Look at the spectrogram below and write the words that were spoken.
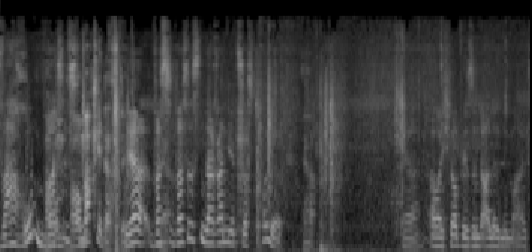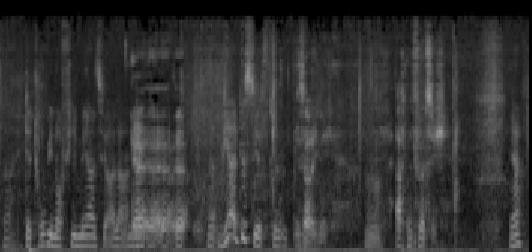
warum? was Warum, ist warum denn- macht ihr das denn? ja, was, Ja. was ist denn daran jetzt das Tolle? Ja. Ja, aber ich glaube, wir sind alle in dem Alter. Der Tobi noch viel mehr als wir alle Ja, anderen. ja, ja, ja. Ja. Wie alt bist du jetzt, Tobi? Sag ich nicht. 48. Ja?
